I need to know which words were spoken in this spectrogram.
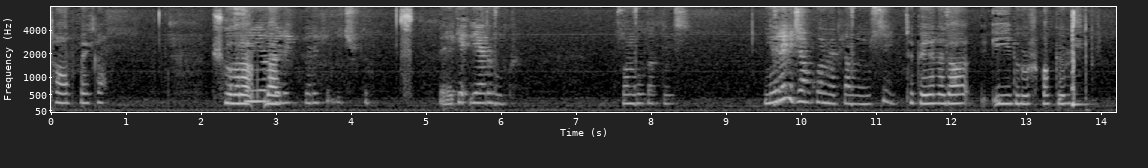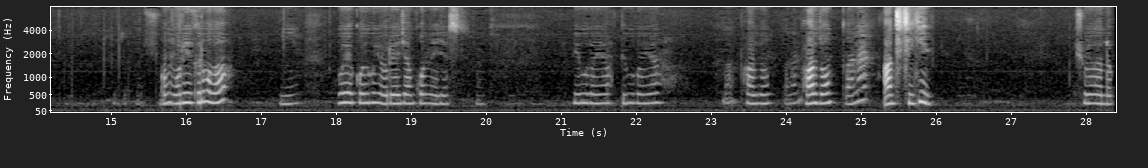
tamam bekle. Şuralara ben berek- bereketli çıktı. Bereketli yer bulduk. Zonguldak'tayız. Nereye cam koymayı planlıyorsun tepelerine daha iyi durur bak şunu- Ama orayı kırma la. Niye? Oraya koy koy oraya cam koymayacağız. Evet. Bir buraya bir buraya. Lan Pardon. bana Pardon. bana Azıcık çekil. Şuralarda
